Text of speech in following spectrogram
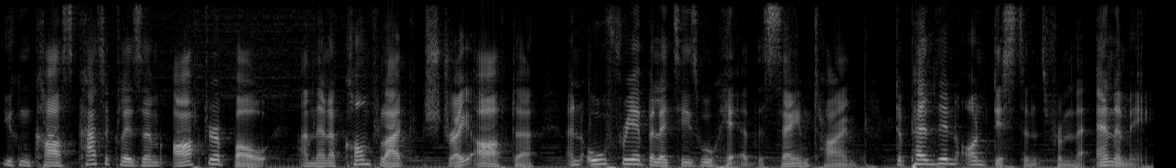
you can cast Cataclysm after a bolt and then a conflag straight after, and all three abilities will hit at the same time, depending on distance from the enemy.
